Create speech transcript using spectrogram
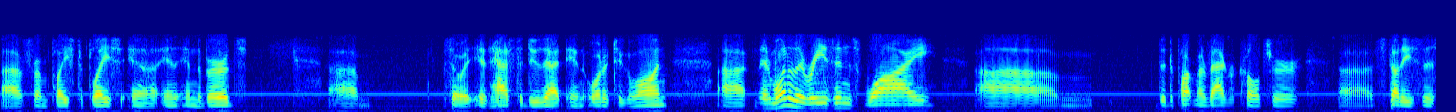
uh, from place to place uh, in, in the birds. Um, so it, has to do that in order to go on. Uh, and one of the reasons why um, the Department of Agriculture uh, studies this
